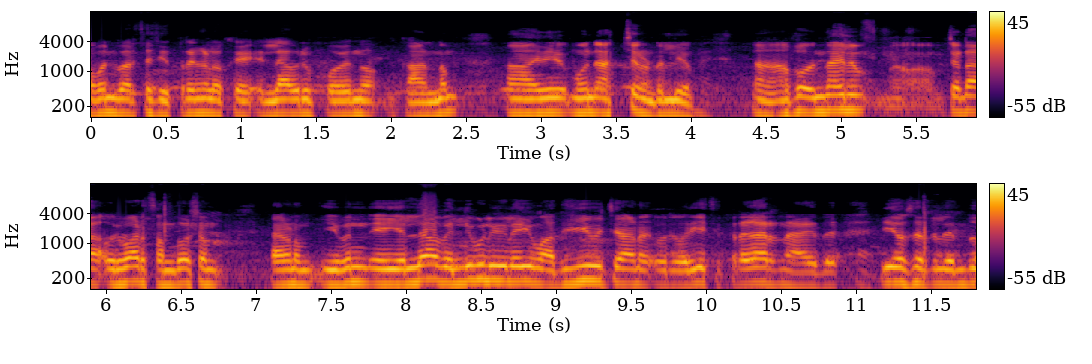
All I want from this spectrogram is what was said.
അവൻ വരച്ച ചിത്രങ്ങളൊക്കെ എല്ലാവരും പോയെന്ന് കാണണം. ഇനി മോന്റെ അച്ഛനുണ്ടല്ലയോ അപ്പോൾ എന്തായാലും ചേട്ടാ ഒരുപാട് സന്തോഷം. കാരണം ഇവൻ ഈ എല്ലാ വെല്ലുവിളികളെയും അതിജീവിച്ചാണ് ഒരു വലിയ ചിത്രകാരനായത്. ഈ അവസരത്തിൽ എന്ത്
